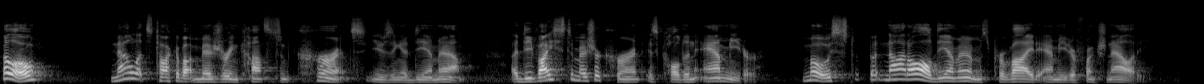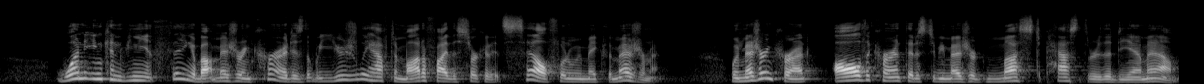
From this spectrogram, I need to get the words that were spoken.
Hello. Now let's talk about measuring constant currents using a DMM. A device to measure current is called an ammeter. Most, but not all DMMs provide ammeter functionality. One inconvenient thing about measuring current is that we usually have to modify the circuit itself when we make the measurement. When measuring current, all the current that is to be measured must pass through the DMM.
